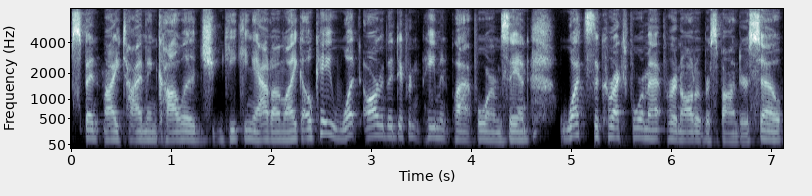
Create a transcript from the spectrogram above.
spent my time in college geeking out on like, okay, what are the different payment platforms and what's the correct format for an autoresponder? So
